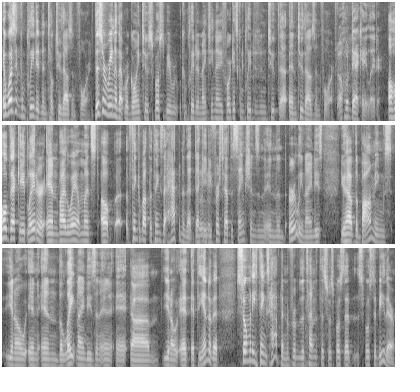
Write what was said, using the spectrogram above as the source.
it wasn't completed until 2004 this arena that we're going to supposed to be re- completed in 1994 gets completed in, two, in 2004 A whole decade later. a whole decade later. And by the way, amidst uh, think about the things that happened in that decade. Mm-hmm. You first have the sanctions in the, in the early '90s. You have the bombings, you know, in, in the late '90s, and in, um, you know, at, at the end of it, so many things happened from the time that this was supposed to supposed to be there.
